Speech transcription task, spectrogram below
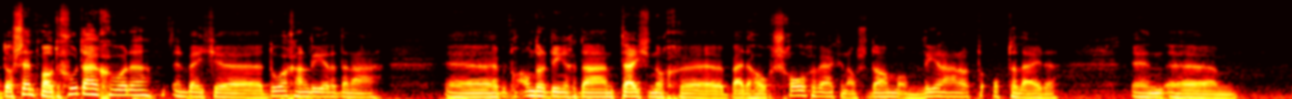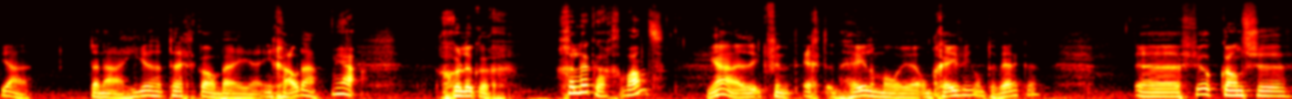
docent motorvoertuig geworden. Een beetje door gaan leren daarna. Heb ik nog andere dingen gedaan. Een tijdje nog bij de hogeschool gewerkt in Amsterdam om leraren op te, op te leiden. En ehm, ja, daarna hier terechtgekomen bij, eh, in Gouda. Ja, Gelukkig. gelukkig, want... Ja, ik vind het echt een hele mooie omgeving om te werken. Eh, veel kansen.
